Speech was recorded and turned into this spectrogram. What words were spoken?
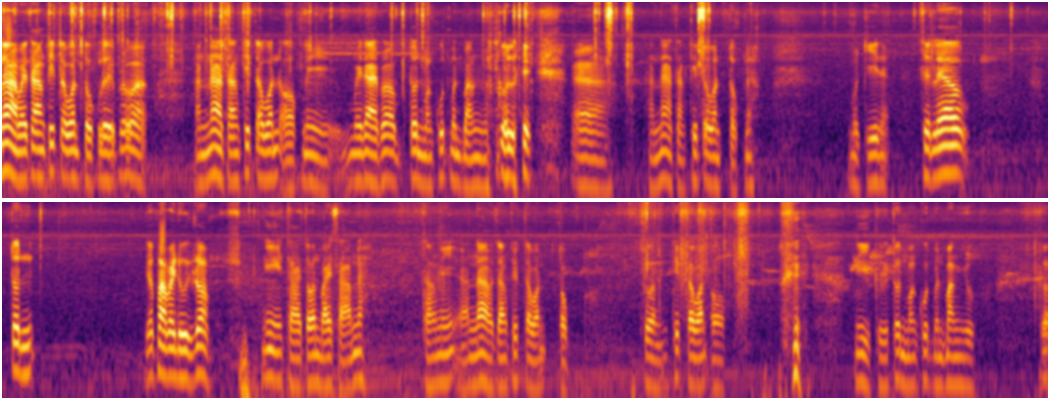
หน้าไปทางทิศตะวันตกเลย เพราะว่า หันหน้าทางทิศตะวันออกนี่ไม่ได้เพราะต้นมังคุดมันบังก็เลยหันหน้าทางทิศตะวันตกนะเมื่อกี้เนี่ยเสร็จแล้วต้น เดี๋ยวพาไปดูอีกรอบ นี่ถ่ายตอนบ่ายสามนะทางนี้หันหน้าไปทางทิศตะวันตก ส่วนทิศตะวันออก นี่คือต้นมังคุดมันบังอยู่ ก็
